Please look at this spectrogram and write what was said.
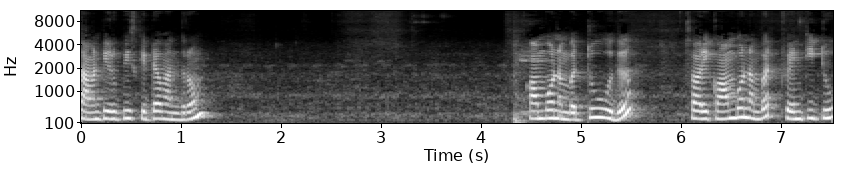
செவன்ட்டி ருபீஸ் கிட்ட வந்துடும் காம்போ நம்பர் டூ இது. Sorry combo number twenty two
